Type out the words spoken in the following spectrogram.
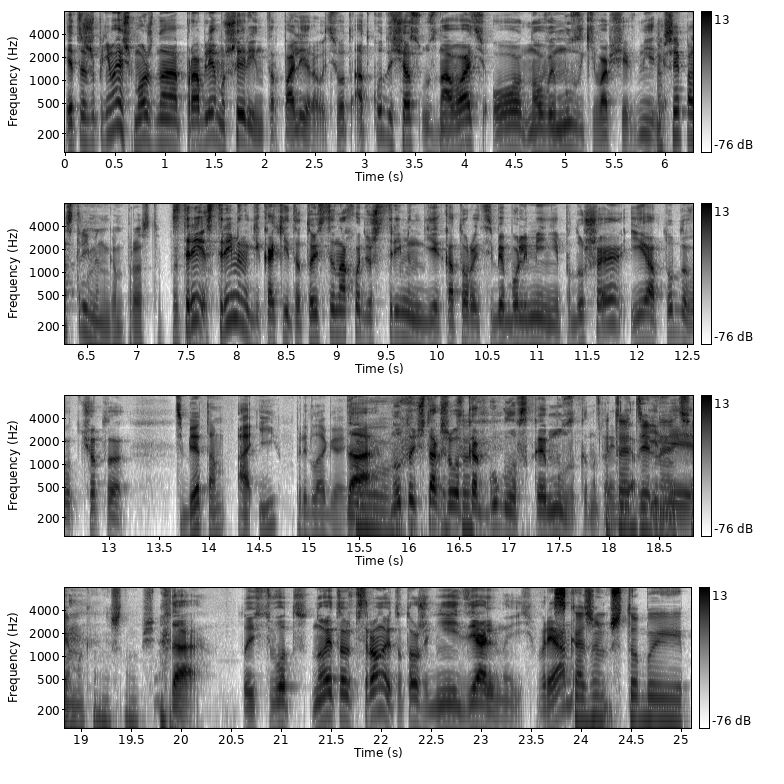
Это же, понимаешь, можно проблему шире интерполировать. Вот откуда сейчас узнавать о новой музыке вообще в мире? Ну, все по стримингам просто. Стри- стриминги какие-то, то есть ты находишь стриминги, которые тебе более-менее по душе, и оттуда вот что-то... Тебе там АИ предлагает. Да, О, ну точно так же вот это- как гугловская музыка, например. Это отдельная или- тема, конечно, вообще. Да, то есть вот, но это все равно, это тоже не идеальный вариант. Скажем, чтобы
